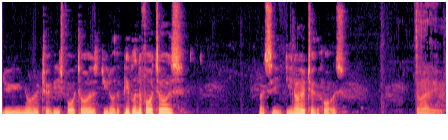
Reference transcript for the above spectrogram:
Do you know who took these photos? Do you know the people in the photos? Let's see. Do you know who took the photos? to nevím.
